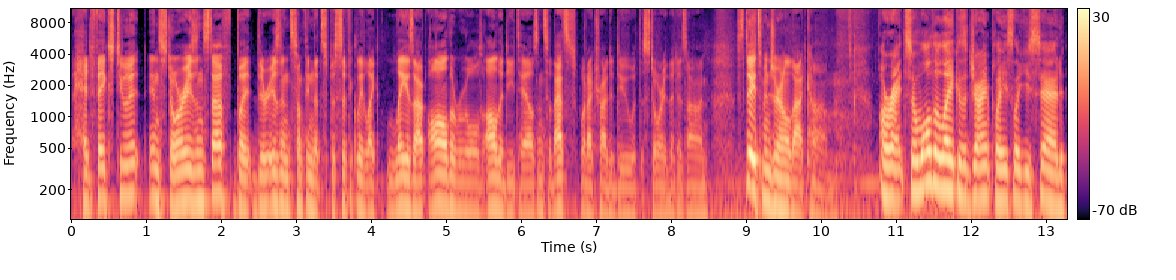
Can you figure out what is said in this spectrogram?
head fakes to it in stories and stuff, but there isn't something that specifically like lays out all the rules, all the details, and so that's what I try to do with the story that is on statesmanjournal.com. All right, so Waldo Lake is a giant place, like you said.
